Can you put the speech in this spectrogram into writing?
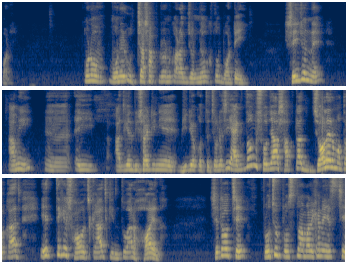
পড়ে। কোনো মনের উচ্চাসা পূরণ করার জন্যও তো বটেই। সেই জন্যে আমি এই আজকের বিষয়টি নিয়ে ভিডিও করতে চলেছি। একদম সোজা সাপটা জলের মতো কাজ, এর থেকে সহজ কাজ কিন্তু আর হয় না। সেটা হচ্ছে প্রচুর প্রশ্ন আমার এখানে এসছে।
